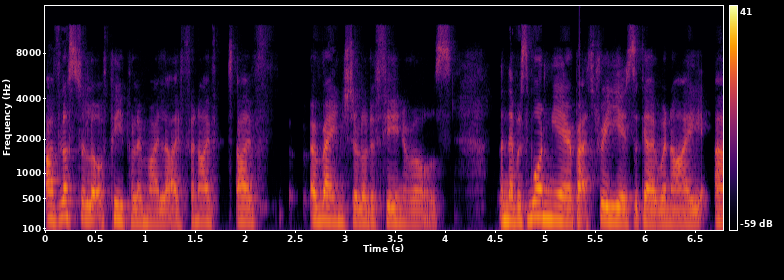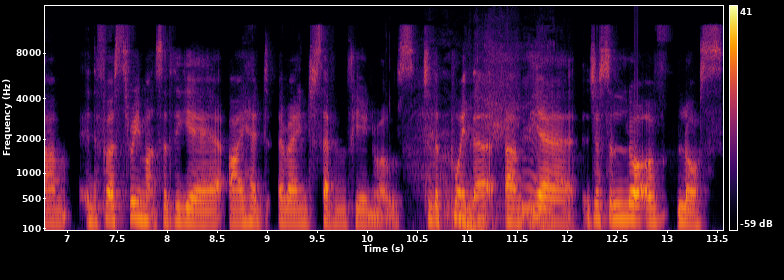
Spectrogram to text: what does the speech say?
I've lost a lot of people in my life, and I've, I've arranged a lot of funerals. And there was one year, about three years ago, when I, um, in the first three months of the year, I had arranged seven funerals to the point that, um, yeah, just a lot of loss.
